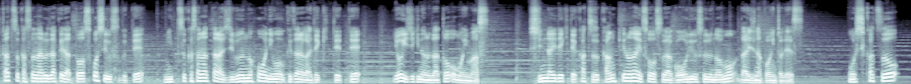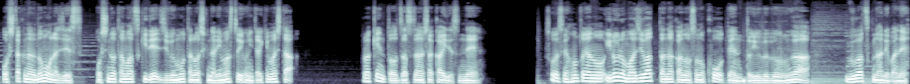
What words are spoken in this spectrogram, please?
2つ重なるだけだと少し薄くて、3つ重なったら自分の方にも受け皿ができてて、良い時期なのだと思います。信頼できてかつ関係のないソースが合流するのも大事なポイントです。推し活を推したくなるのも同じです。推しの玉突きで自分も楽しくなりますというふうにいただきました。これはケンと雑談した回ですね。そうですね、本当にあの、いろいろ交わった中のその交点という部分が、分厚くなればね、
